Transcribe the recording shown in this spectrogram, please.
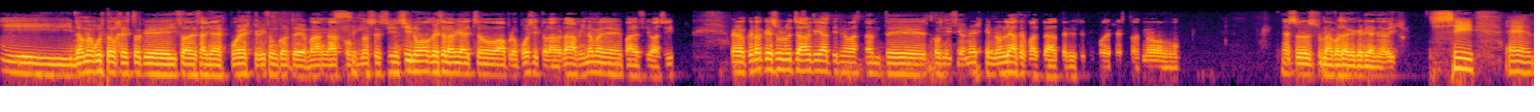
Y no me gustó el gesto que hizo Adesanya después, que le hizo un corte de mangas. Sí. No sé si insinuó que se lo había hecho a propósito, la verdad. A mí no me pareció así. Pero creo que es un luchador que ya tiene bastantes condiciones que no le hace falta hacer ese tipo de gestos. No. Eso es una cosa que quería añadir. Sí, eh,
